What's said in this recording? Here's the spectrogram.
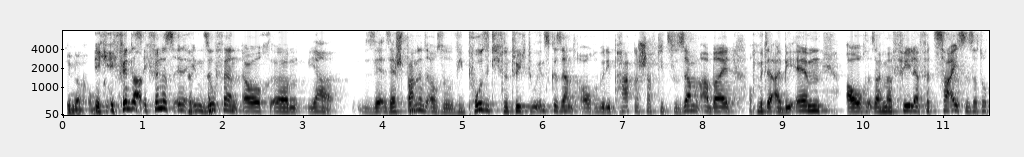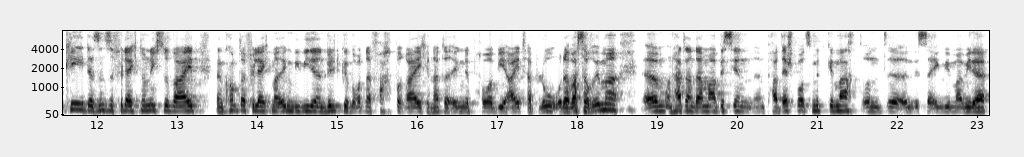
hier noch um. Ich, ich finde es, ich find es insofern auch, ähm, ja, sehr, sehr spannend, auch so wie positiv natürlich du insgesamt auch über die Partnerschaft, die Zusammenarbeit, auch mit der IBM, auch, sag ich mal, Fehler verzeihst und sagst, okay, da sind sie vielleicht noch nicht so weit, dann kommt da vielleicht mal irgendwie wieder ein wild gewordener Fachbereich und hat da irgendeine Power BI Tableau oder was auch immer ähm, und hat dann da mal ein bisschen ein paar Dashboards mitgemacht und, äh, und ist da irgendwie mal wieder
